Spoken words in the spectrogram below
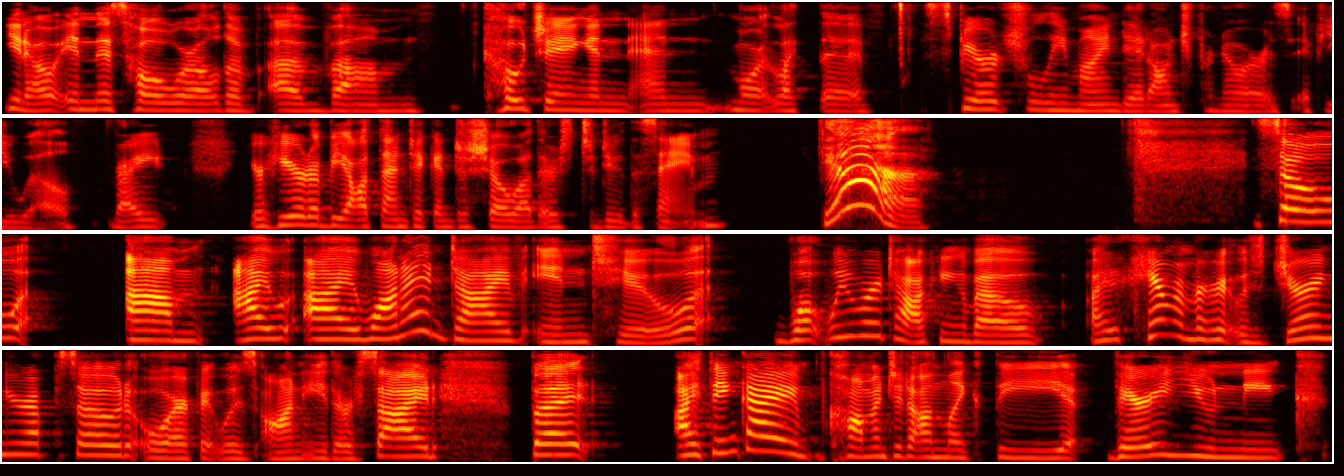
you know, in this whole world of of um, coaching and and more like the spiritually minded entrepreneurs, if you will. Right? You're here to be authentic and to show others to do the same. Yeah. So um, I I want to dive into what we were talking about. I can't remember if it was during your episode or if it was on either side, but I think I commented on like the very unique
